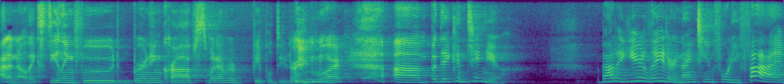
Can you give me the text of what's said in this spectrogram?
I don't know, like stealing food, burning crops, whatever people do during war. Um, but they continue. About a year later, 1945,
